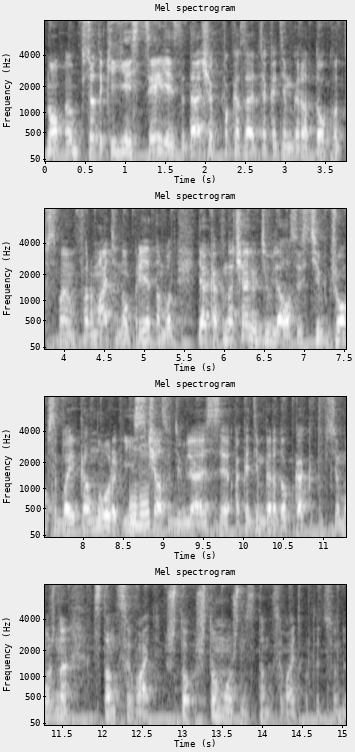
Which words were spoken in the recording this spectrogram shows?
Но э, все-таки есть цель, есть задача показать Академгородок вот в своем формате, но при этом вот я как вначале удивлялся Стив Джобс и Байконур, и угу. сейчас удивляюсь э, Академгородок, как это все можно станцевать? Что, что можно станцевать вот отсюда?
